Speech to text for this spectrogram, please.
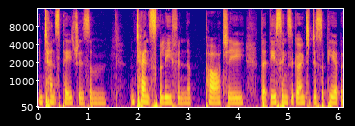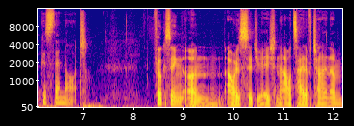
intense patriotism, intense belief in the party, that these things are going to disappear because they're not. Focusing on our situation outside of China,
